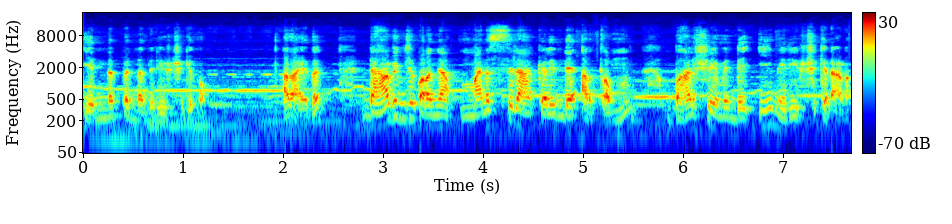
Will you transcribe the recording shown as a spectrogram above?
എന്നെ തന്നെ നിരീക്ഷിക്കുന്നു. അതായത് ഡാവിഞ്ച് പറഞ്ഞ മനസ്സിലാക്കലിന്റെ അർത്ഥം ബാൽഷ്യമിന്റെ ഈ നിരീക്ഷിക്കലാണ്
